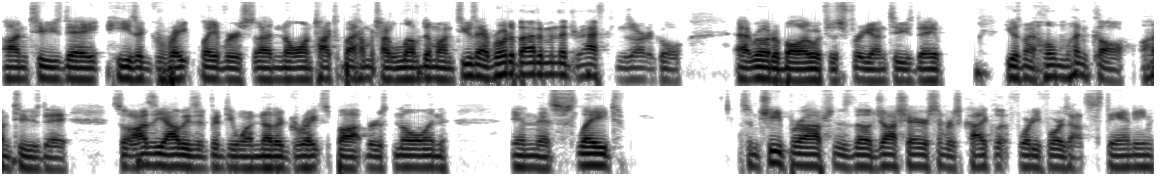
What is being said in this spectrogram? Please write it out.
on Tuesday. He's a great play versus uh, Nolin. Talked about how much I loved him on Tuesday. I wrote about him in the DraftKings article at Rotoballer, which was free on Tuesday. He was my home run call on Tuesday. So Ozzie Albies at 51, another great spot versus Nolin in this slate. Some cheaper options though. Josh Harrison versus Keuchel at 44 is outstanding.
